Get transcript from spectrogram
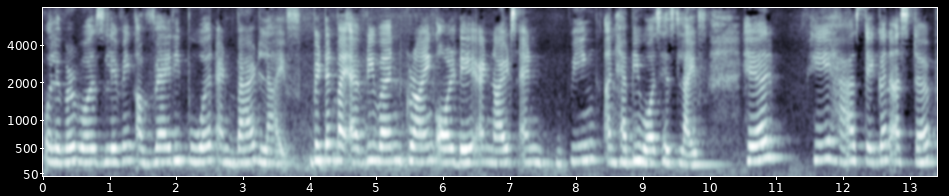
Oliver was living a very poor and bad life, bitten by everyone, crying all day and nights, and being unhappy was his life. Here, he has taken a step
